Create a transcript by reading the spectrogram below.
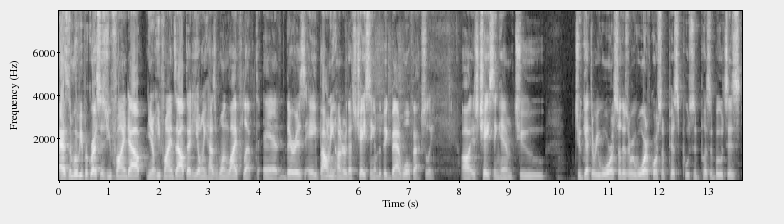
as the movie progresses, you find out, you know, he finds out that he only has one life left, and there is a bounty hunter that's chasing him. The big bad wolf, actually, uh, is chasing him to to get the reward. So there's a reward, of course, of Puss, Puss, Puss in Boots is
